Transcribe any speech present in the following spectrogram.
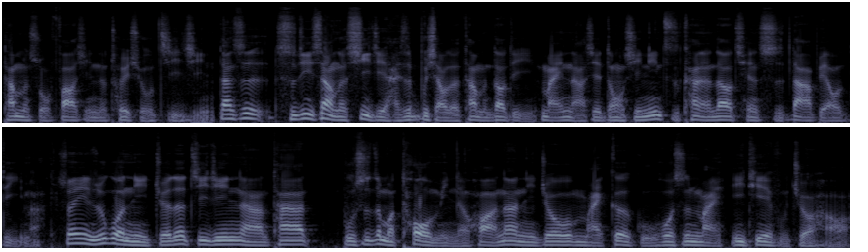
他们所发。发行的退休基金，但是实际上的细节还是不晓得他们到底买哪些东西，你只看得到前十大标的嘛。所以如果你觉得基金呢、啊，它不是这么透明的话，那你就买个股或是买 ETF 就好。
